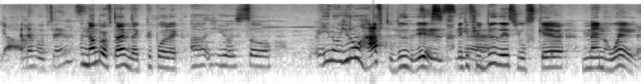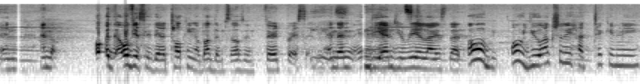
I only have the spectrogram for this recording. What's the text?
yeah A number of times. a number of times like people are like uh, you're so you know you don't have to do this like if you do this you'll scare men away and mm. and o- obviously they're talking about themselves in third person. Yes, and then in the end you realize that oh oh you actually had taken me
